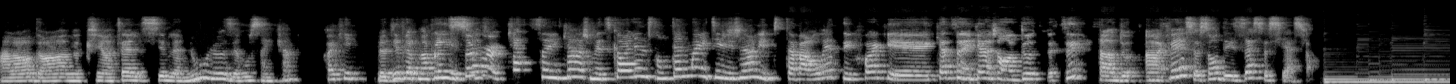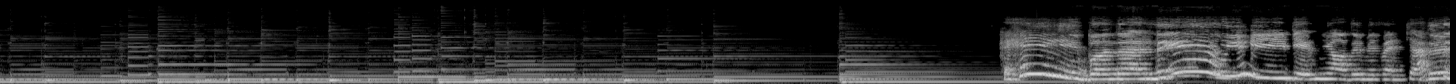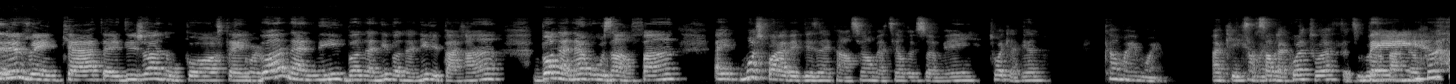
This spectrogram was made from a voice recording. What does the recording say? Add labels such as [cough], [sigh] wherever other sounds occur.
Alors, dans notre clientèle cible à nous, là, 0,5 ans. OK. Le développement C'est cognitif. sûr, 4-5 ans, je me dis, Colin, ils sont tellement intelligents, les petites tabarouettes, des fois, que 4-5 ans, j'en doute, tu sais. En, doute. en fait, ce sont des associations. Hey, hey, bonne année! Oui, bienvenue en 2024. 2024, hey, déjà à nos portes. Hey. Bonne année, bonne année, bonne année les parents. Bonne année à vos enfants. Hey, moi, je pars avec des intentions en matière de sommeil. Toi, Karine? Quand même, ouais. OK, ça ressemble à quoi, toi? Ben, peu? [laughs]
